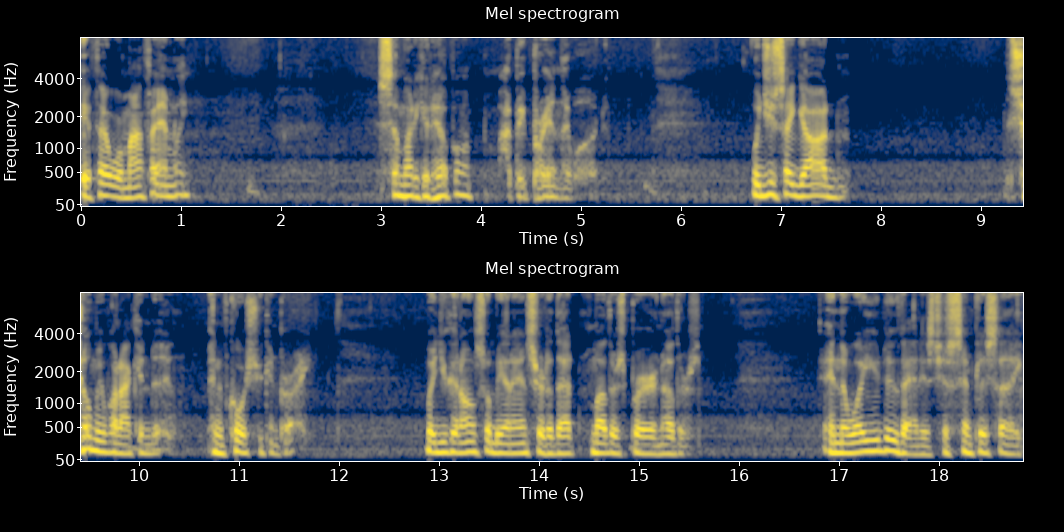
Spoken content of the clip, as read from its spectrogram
if that were my family, somebody could help them, I'd be praying they would. Would you say, God, show me what I can do? And of course, you can pray. But you can also be an answer to that mother's prayer and others. And the way you do that is just simply say,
